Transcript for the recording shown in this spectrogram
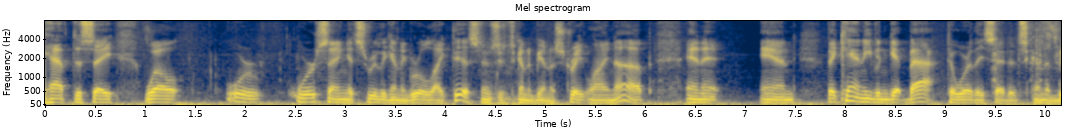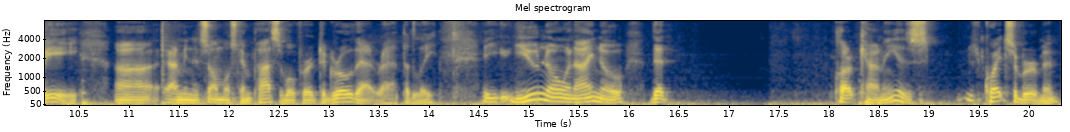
have to say, well, we're we're saying it's really going to grow like this, and it's going to be in a straight line up, and it and they can't even get back to where they said it's going to be. Uh, I mean, it's almost impossible for it to grow that rapidly. You know, and I know that Clark County is quite suburban,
